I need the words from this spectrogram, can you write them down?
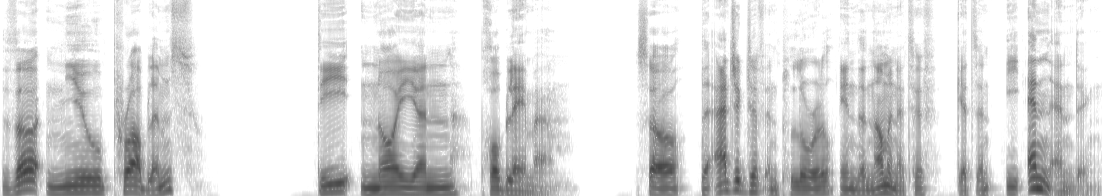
the new problems, die neuen Probleme. So, the adjective in plural in the nominative gets an en ending.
